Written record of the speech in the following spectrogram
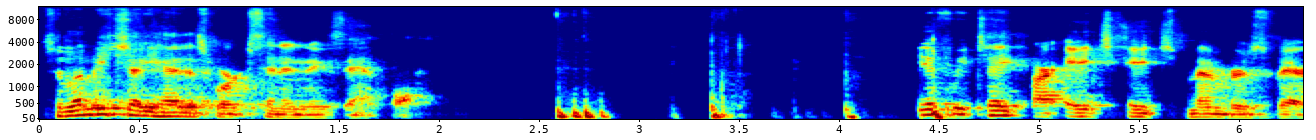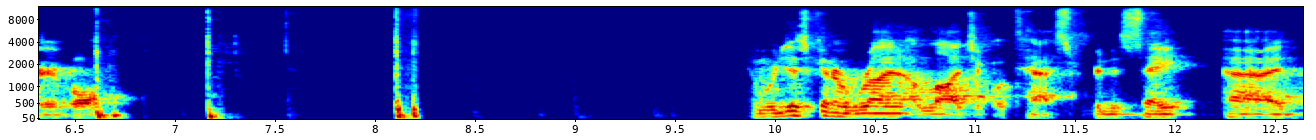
So let me show you how this works in an example. If we take our HH members variable, and we're just going to run a logical test. We're going to say uh,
